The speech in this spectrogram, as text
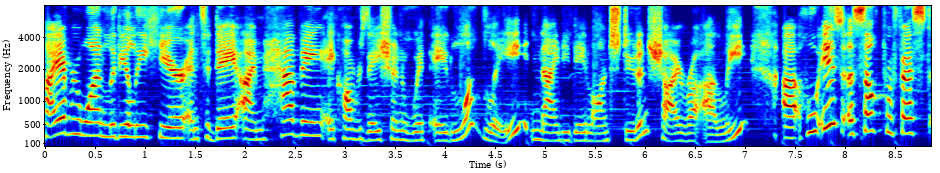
Hi everyone, Lydia Lee here, and today I'm having a conversation with a lovely 90-day launch student, Shaira Ali, uh, who is a self-professed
